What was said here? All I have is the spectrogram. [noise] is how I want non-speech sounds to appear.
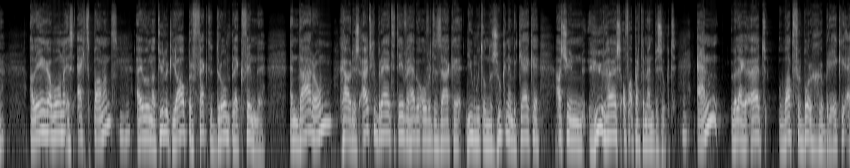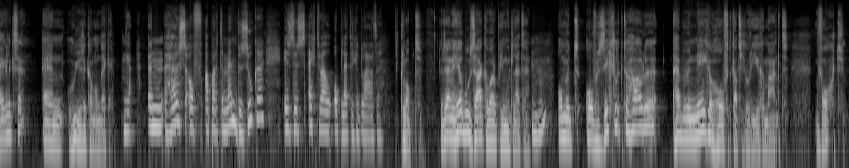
Alleen gaan wonen is echt spannend. En je wil natuurlijk jouw perfecte droomplek vinden. En daarom gaan we dus uitgebreid het even hebben over de zaken die we moeten onderzoeken en bekijken als je een huurhuis of appartement bezoekt. En we leggen uit wat verborgen gebreken eigenlijk zijn en hoe je ze kan ontdekken. Ja. Een huis of appartement bezoeken is dus echt wel opletten geblazen. Klopt. Er zijn een heleboel zaken waarop je moet letten. Om het overzichtelijk te houden, hebben we negen hoofdcategorieën gemaakt: vocht,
